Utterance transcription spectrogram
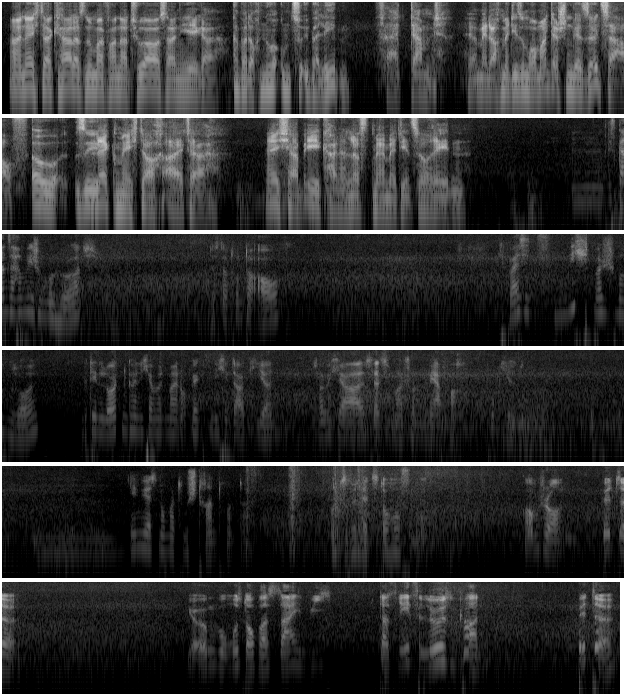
Ein echter Kerl ist nun mal von Natur aus ein Jäger. Aber doch nur um zu überleben. Verdammt, hör mir doch mit diesem romantischen Gesülze auf. Oh, Sie... Leck mich doch, Alter. Ich hab eh keine Lust mehr mit dir zu reden. Hm, Das Ganze haben wir schon gehört. Das darunter auch. Ich weiß jetzt nicht, was ich machen soll. Mit den Leuten kann ich ja mit meinen Objekten nicht interagieren. Das habe ich ja das letzte Mal schon mehrfach probiert. Hm, Gehen wir jetzt nochmal zum Strand runter. Unsere letzte Hoffnung. Komm schon. Bitte. Hier irgendwo muss doch was sein, wie ich das Rätsel lösen kann. Bitte.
